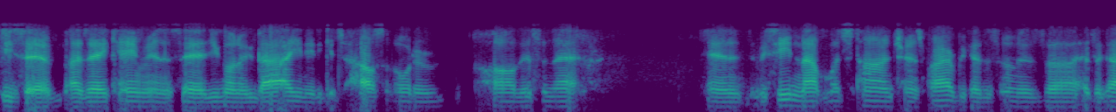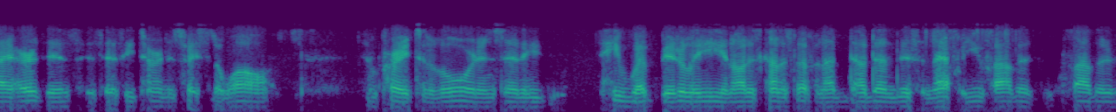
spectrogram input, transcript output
He said Isaiah came in and said, "You're going to die. You need to get your house in order. All this and that." And we see not much time transpired because as soon as uh, Hezekiah heard this, it says he turned his face to the wall and prayed to the Lord and said he he wept bitterly and all this kind of stuff, and I, I've done this and that for you, Father, Father.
